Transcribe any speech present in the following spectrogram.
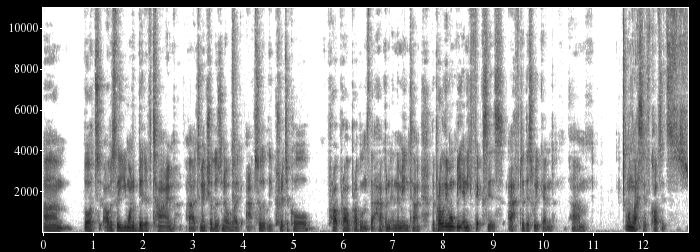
Um, but obviously, you want a bit of time uh, to make sure there's no like absolutely critical pro- pro- problems that happen in the meantime. There probably won't be any fixes after this weekend. Um, unless of course it's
